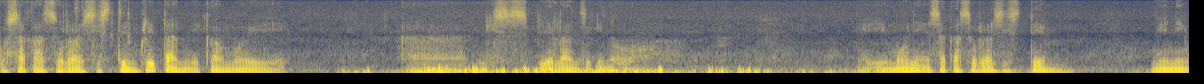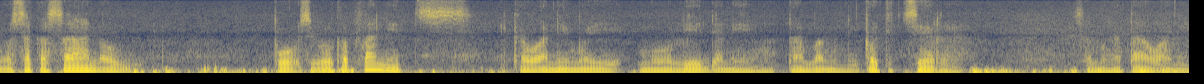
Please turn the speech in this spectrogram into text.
usa ka solar system plitan ikaw mo uh, gisaspialan sa Ginoo. Imo ni usa ka solar system meaning usa ka sun og po siguro ka planets ikaw ani mo mo lead ani tambang ikaw teacher sa mga tao ani.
